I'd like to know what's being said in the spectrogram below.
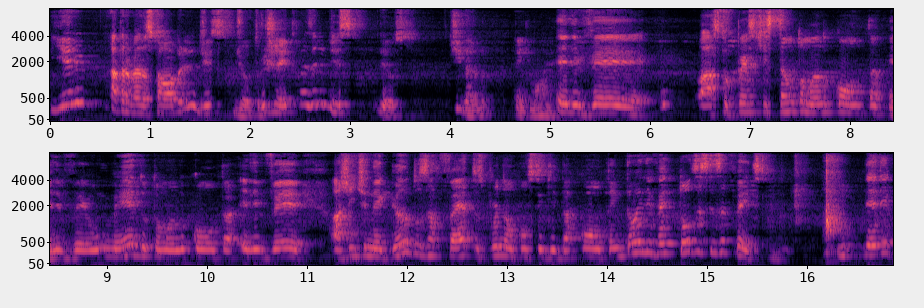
e ele, através da sua obra, ele diz de outro jeito, mas ele diz: Deus, tirano, tem que morrer. Ele vê a superstição tomando conta, ele vê o medo tomando conta, ele vê a gente negando os afetos por não conseguir dar conta. Então ele vê todos esses efeitos. Ele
